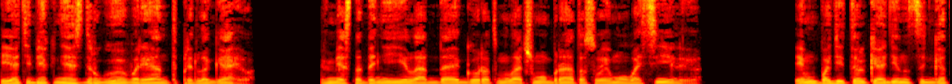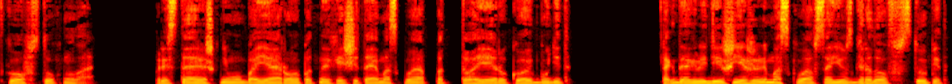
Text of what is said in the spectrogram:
Я тебе, князь, другой вариант предлагаю. Вместо Даниила отдай город младшему брату своему Василию. Ему поди только одиннадцать годков стукнуло. Приставишь к нему бояр опытных, и, считай, Москва под твоей рукой будет. Тогда, глядишь, ежели Москва в союз городов вступит,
